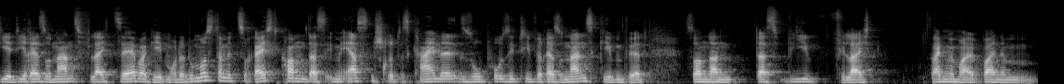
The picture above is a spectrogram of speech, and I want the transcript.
dir die Resonanz vielleicht selber geben. Oder du musst damit zurechtkommen, dass im ersten Schritt es keine so positive Resonanz geben wird, sondern dass wie vielleicht, sagen wir mal, bei einem,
